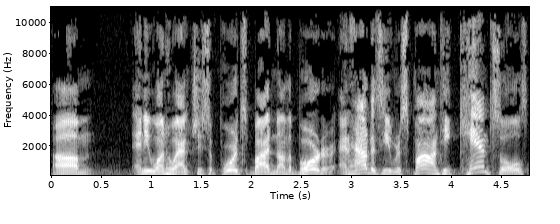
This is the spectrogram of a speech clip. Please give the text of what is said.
Um, anyone who actually supports Biden on the border. And how does he respond? He cancels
